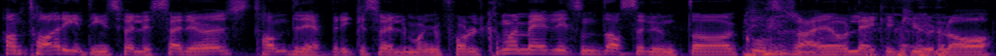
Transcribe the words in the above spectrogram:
Han tar ingenting så veldig seriøst. Han dreper ikke så veldig mange folk. Han er mer litt sånn dasse rundt og koser seg og leker kul og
